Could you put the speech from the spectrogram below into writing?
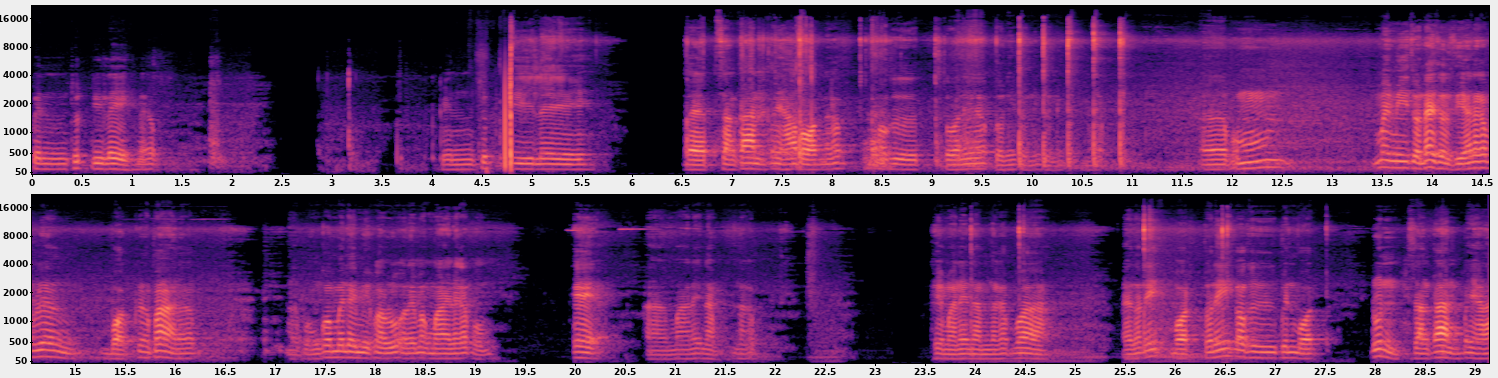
เป็นชุดดีเลย์นะครับ เป็นชุดดีเลย์ แบบสั่งการไปหาบอร์ดนะครับ ก็คือตัวนี้นะครับตัวนี้ตัวนี้ตัวนี้นะครับเอ่อผมไม่มีส่วนได้ส่วนเสียนะครับ เรื่องบอร์ดเครื่องผ้านะครับผมก็ไม่ได้มีความรู้อะไรมากมายนะครับ ผมแค่อ่ามาแนะนำนะครับแค่มาแนะนำนะครับว่าแต่ตอนนี้บอร์ดตัวนี้ก็คือเป็นบอร์ดรุ่นสั่งการไปหา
